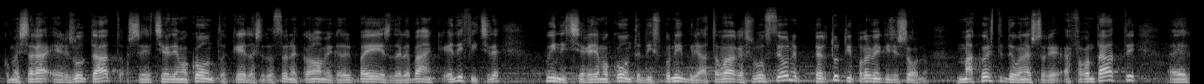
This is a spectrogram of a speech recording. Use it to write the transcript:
come sarà il risultato, se ci rendiamo conto conto che la situazione economica del Paese, delle banche è difficile, quindi ci rendiamo conto disponibili a trovare soluzioni per tutti i problemi che ci sono, ma questi devono essere affrontati eh,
